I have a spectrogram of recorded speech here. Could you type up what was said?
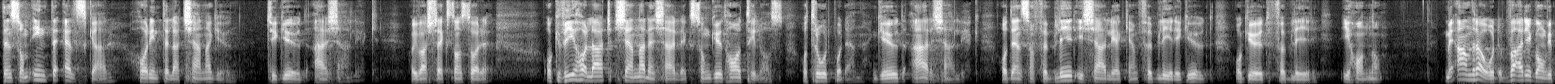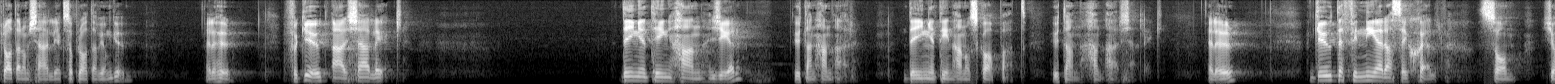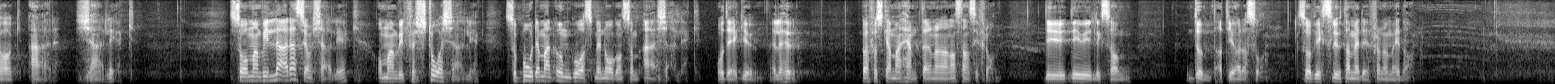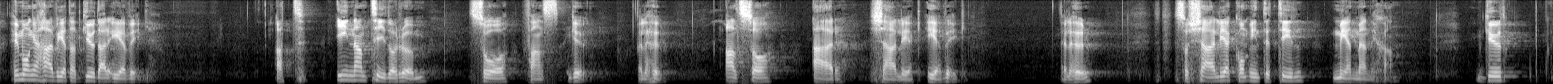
den som inte älskar har inte lärt känna Gud, ty Gud är kärlek. Och i vers 16 står det, och vi har lärt känna den kärlek som Gud har till oss och tror på den. Gud är kärlek och den som förblir i kärleken förblir i Gud och Gud förblir i honom. Med andra ord, varje gång vi pratar om kärlek så pratar vi om Gud. Eller hur? För Gud är kärlek. Det är ingenting han ger, utan han är. Det är ingenting han har skapat, utan han är kärlek. Eller hur? Gud definierar sig själv som jag är kärlek. Så om man vill lära sig om kärlek, om man vill förstå kärlek, så borde man umgås med någon som är kärlek. Och det är Gud, eller hur? Varför ska man hämta den någon annanstans ifrån? Det är, det är ju liksom dumt att göra så. Så vi slutar med det från och med idag. Hur många här vet att Gud är evig? Att innan tid och rum så fanns Gud, eller hur? Alltså är kärlek evig. Eller hur? Så kärlek kom inte till med människan. Gud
